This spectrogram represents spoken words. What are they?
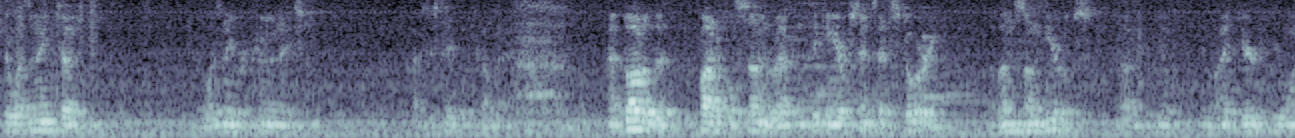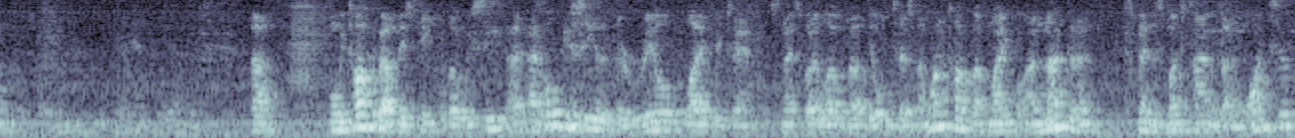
there wasn't any judgment, there wasn't any recrimination. I was just able to come back. And I thought of the prodigal son, rather than thinking ever since that story of unsung heroes. Uh, You know, in life, you're, you're one of those. Uh, When we talk about these people, though, we see, I, I hope you see that they're real-life examples, and that's what I love about the Old Testament. I want to talk about Michael. I'm not going to spend as much time as I want to,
